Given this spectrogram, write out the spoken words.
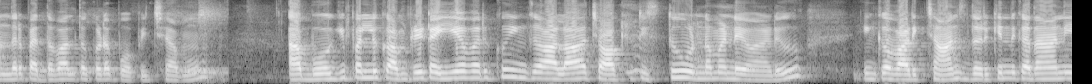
అందరు పెద్దవాళ్ళతో కూడా పోపించాము ఆ భోగి పళ్ళు కంప్లీట్ అయ్యే వరకు ఇంకా అలా చాక్లెట్ ఇస్తూ ఉండమండేవాడు. ఇంకా వాడికి ఛాన్స్ దొరికింది కదా అని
